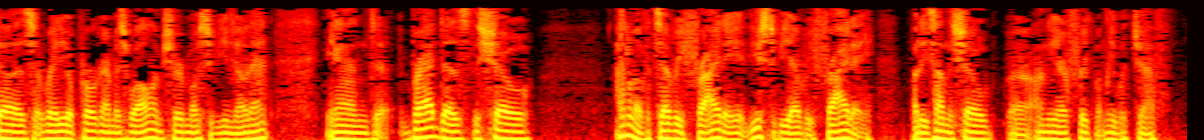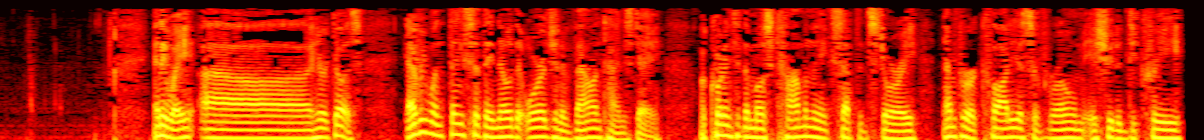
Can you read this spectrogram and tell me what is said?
does a radio program as well. I'm sure most of you know that. And uh, Brad does the show I don't know if it's every Friday. It used to be every Friday, but he's on the show uh, on the air frequently with Jeff. Anyway, uh, here it goes. Everyone thinks that they know the origin of Valentine's Day. According to the most commonly accepted story, Emperor Claudius of Rome issued a decree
